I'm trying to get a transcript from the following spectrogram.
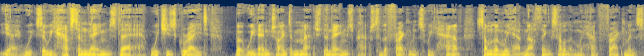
yeah, we, so we have some names there, which is great. But we then trying to match the names perhaps to the fragments we have. Some of them we have nothing. Some of them we have fragments.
